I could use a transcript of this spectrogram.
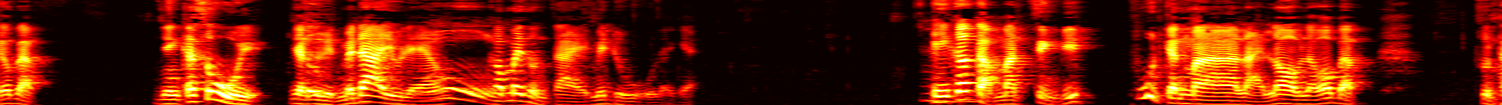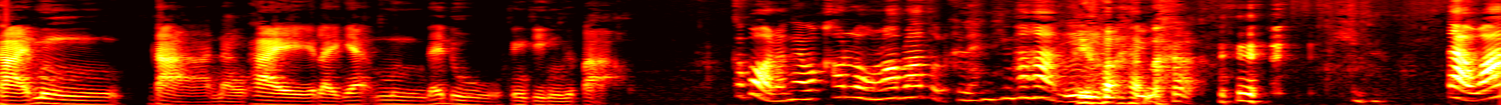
ก็แบบ ยังก็สู้อย่างอื่นไม่ได้อยู่แล้วอืมก็ไม่สนใจไม่ดูอะไรเงี้ยนี่ก็กลับมาสิ่งที่พูดกันมาหลายรอบแล้วว่าแบบสุดท้ายมึงด่าหนังไทยอะไรเงี้ย มึงได้ดูจริง ๆ หรือเปล่า ก็บอกแล้วไงว่าเข้าลงรอบล่าสุดคือเล่นที่มากอืมพี่มาก แต่ว่า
